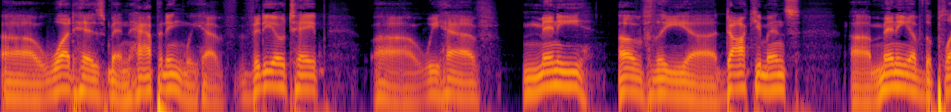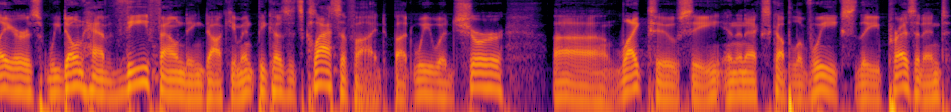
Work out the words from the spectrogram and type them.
uh, what has been happening. We have videotape. Uh, we have many of the uh, documents, uh, many of the players. We don't have the founding document because it's classified, but we would sure uh, like to see in the next couple of weeks the president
